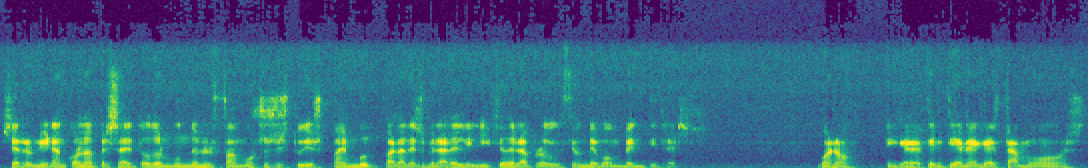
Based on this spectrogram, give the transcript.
se reunirán con la empresa de todo el mundo en el famosos estudios Pinewood para desvelar el inicio de la producción de Bond 23. Bueno, y que decir tiene que estamos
